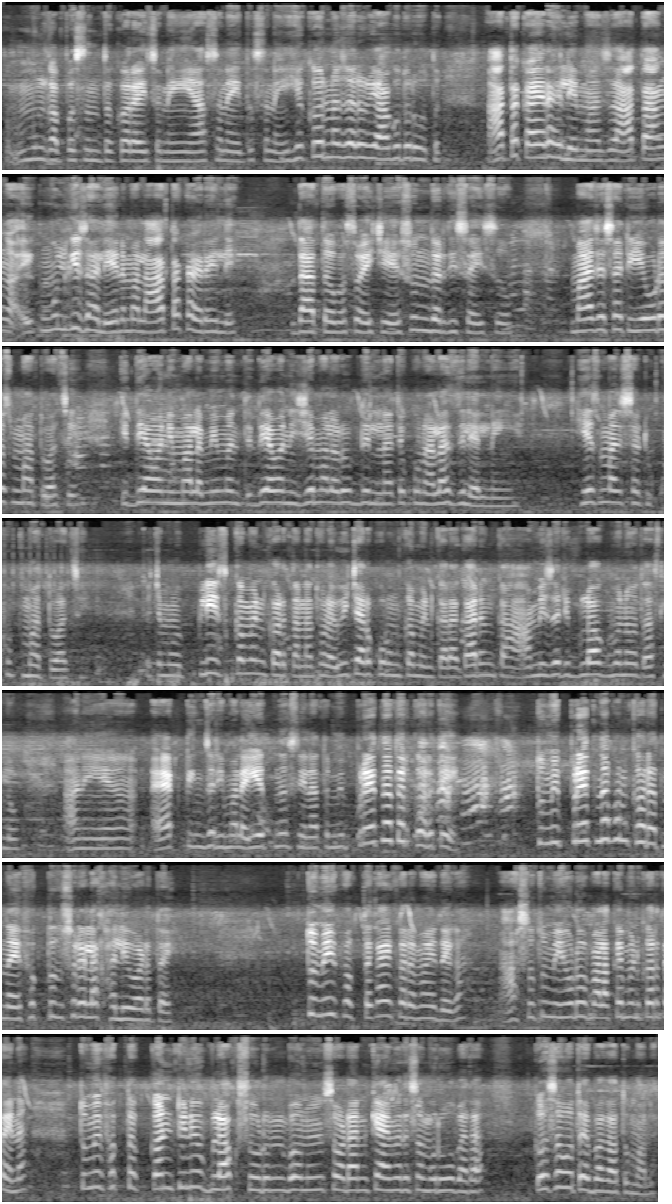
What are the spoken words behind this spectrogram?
मुलगा पसंत करायचं नाही असं नाही तसं नाही. हे करणं जरुरी अगोदर होतं. आता काय राहिले माझं? आता एक मुलगी झाली आणि मला आता काय राहिले? दातं बसवायचे सुंदर दिसायचं. माझ्यासाठी एवढंच महत्त्वाचं आहे की देवाने मला मी म्हणते देवाने जे मला रूप दिलं ना ते कुणालाच दिलेलं नाही आहे हेच माझ्यासाठी खूप महत्त्वाचं आहे. त्याच्यामुळे प्लीज कमेंट करताना थोडा विचार करून कमेंट करा. कारण का आम्ही जरी ब्लॉग बनवत असलो आणि ॲक्टिंग जरी मला येत नसली ना तर मी प्रयत्न तर करते. तुम्ही प्रयत्न पण करत नाही फक्त दुसऱ्याला खाली वाढताय. तुम्ही फक्त काय करा माहिती आहे का? असं तुम्ही एवढं मला कमेंट करताय ना तुम्ही फक्त कंटिन्यू ब्लॉग सोडून बनवून सोडा आणि कॅमेऱ्यासमोर उभा राहा. कसं होतं आहे बघा तुम्हाला.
